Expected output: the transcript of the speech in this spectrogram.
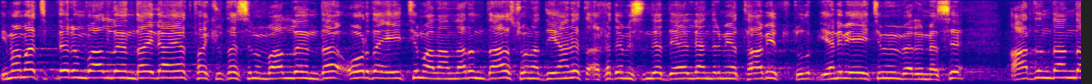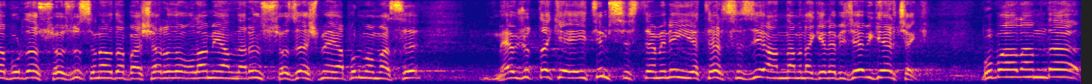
İmam hatiplerin varlığında, İlahiyat Fakültesinin varlığında orada eğitim alanların daha sonra Diyanet Akademisi'nde değerlendirmeye tabi tutulup yeni bir eğitimin verilmesi, ardından da burada sözlü sınavda başarılı olamayanların sözleşme yapılmaması, mevcuttaki eğitim sisteminin yetersizliği anlamına gelebileceği bir gerçek. Bu bağlamda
